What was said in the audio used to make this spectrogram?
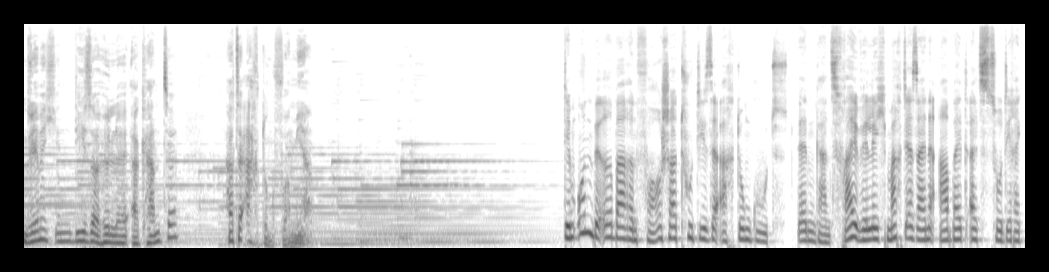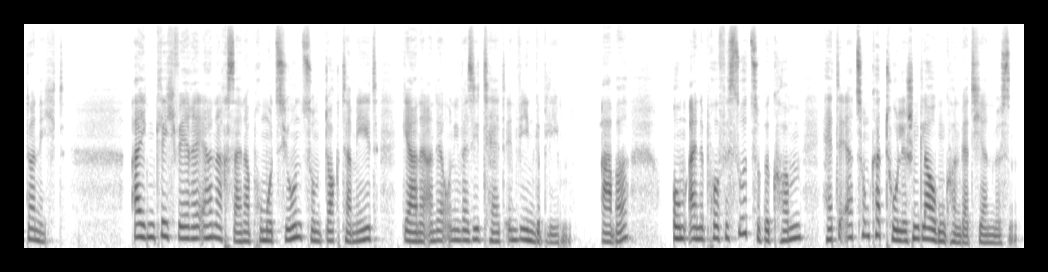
und wer mich in dieser Hülle erkannte, hatte Achtung vor mir. Dem unbeirrbaren Forscher tut diese Achtung gut, denn ganz freiwillig macht er seine Arbeit als Zoodirektor nicht. Eigentlich wäre er nach seiner Promotion zum Dr. Med gerne an der Universität in Wien geblieben. Aber um eine Professur zu bekommen, hätte er zum katholischen Glauben konvertieren müssen.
